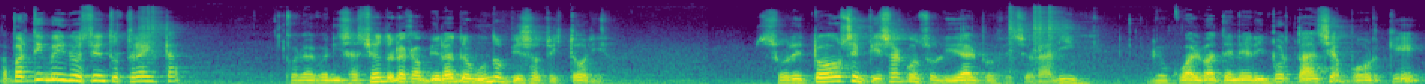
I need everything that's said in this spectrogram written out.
A partir de 1930, con la organización de la Campeonato del Mundo empieza otra historia. Sobre todo se empieza a consolidar el profesionalismo lo cual va a tener importancia porque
